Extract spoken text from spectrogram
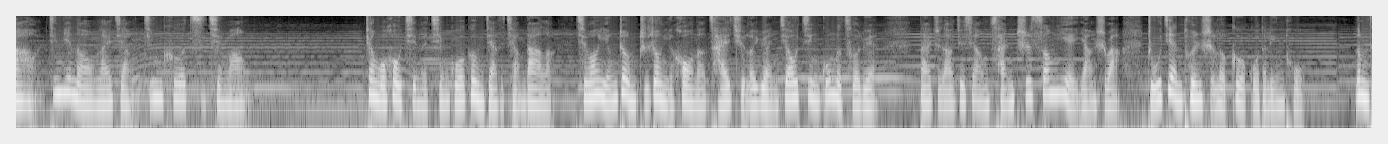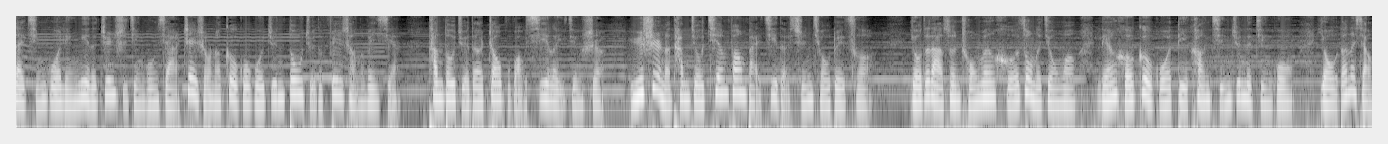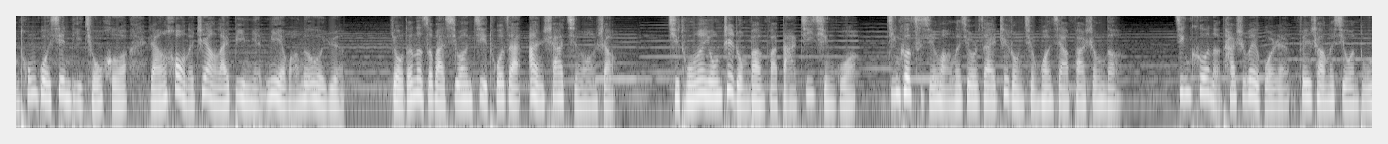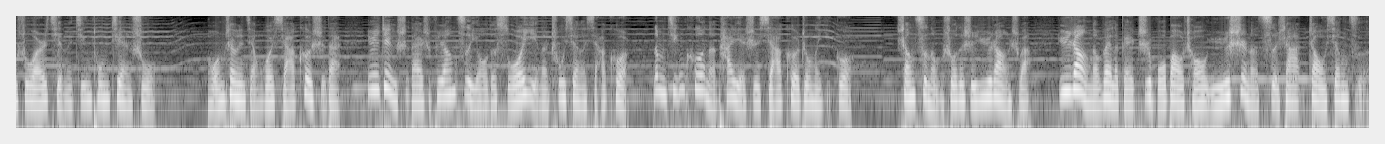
大家好，今天呢，我们来讲荆轲刺秦王。战国后期呢，秦国更加的强大了。秦王嬴政执政以后呢，采取了远交近攻的策略。大家知道，就像蚕吃桑叶一样，是吧？逐渐吞食了各国的领土。那么在秦国凌厉的军事进攻下，这时候呢，各国国君都觉得非常的危险，他们都觉得朝不保夕了，已经是。于是呢，他们就千方百计地寻求对策。有的打算重温合纵的旧梦，联合各国抵抗秦军的进攻；有的呢想通过献地求和，然后呢这样来避免灭亡的厄运；有的呢则把希望寄托在暗杀秦王上，企图呢用这种办法打击秦国。荆轲刺秦王呢就是在这种情况下发生的。荆轲呢他是魏国人，非常的喜欢读书，而且呢精通剑术。我们上面讲过侠客时代。因为这个时代是非常自由的，所以呢出现了侠客。那么荆轲呢，他也是侠客中的一个。上次呢我们说的是豫让，是吧？豫让呢为了给智伯报仇，于是呢刺杀赵襄子。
